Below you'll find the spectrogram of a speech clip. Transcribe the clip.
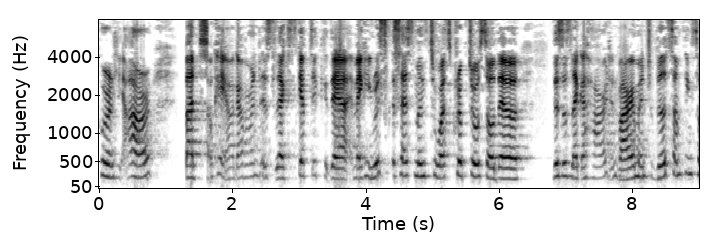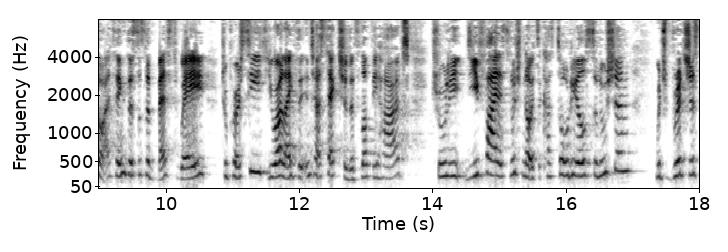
currently are but okay, our government is like skeptic. They're making risk assessments towards crypto, so the this is like a hard environment to build something. So I think this is the best way to proceed. You are like the intersection. It's not the hard, truly DeFi solution. No, it's a custodial solution which bridges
